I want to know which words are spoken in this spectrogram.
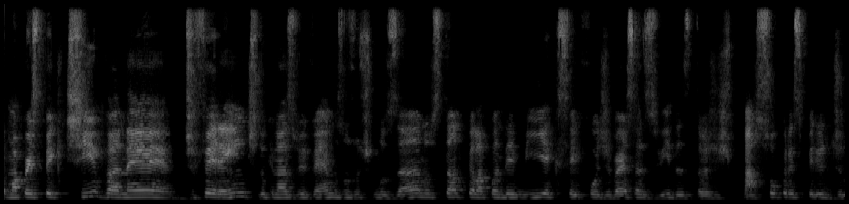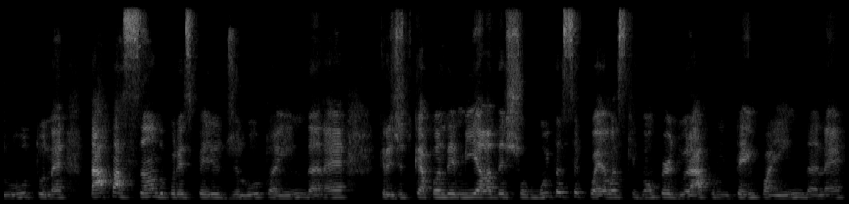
uma perspectiva né, diferente do que nós vivemos nos últimos anos, tanto pela pandemia que ceifou diversas vidas, então a gente passou por esse período de luto, né? Está passando por esse período de luto ainda, né? Acredito que a pandemia ela deixou muitas sequelas que vão perdurar por um tempo ainda, né?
